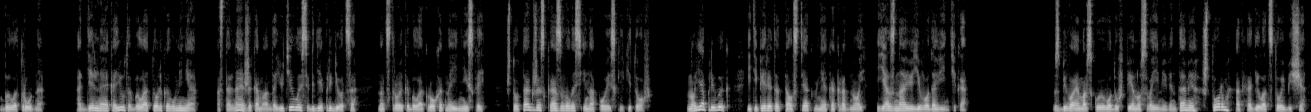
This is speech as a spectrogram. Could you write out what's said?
было трудно. Отдельная каюта была только у меня. Остальная же команда ютилась где придется. Надстройка была крохотной и низкой, что также сказывалось и на поиске китов. Но я привык, и теперь этот толстяк мне как родной. Я знаю его до винтика. Взбивая морскую воду в пену своими винтами, шторм отходил от стойбища –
